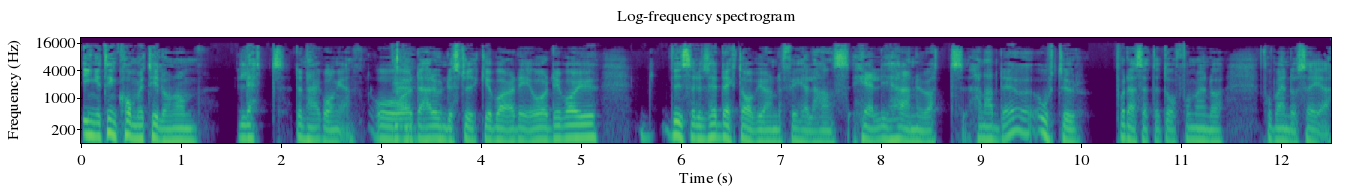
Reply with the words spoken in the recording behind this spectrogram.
ingenting kommer till honom lätt den här gången. Och Nej. det här understryker ju bara det. Och det var ju, visade sig direkt avgörande för hela hans helg här nu att han hade otur på det sättet då, får man ändå, får man ändå säga.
